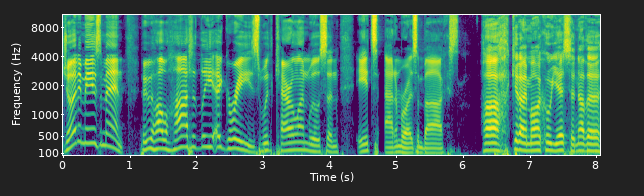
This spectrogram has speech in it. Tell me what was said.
Joining me is a man who wholeheartedly agrees with Caroline Wilson. It's Adam Rozenbachs. Ah, g'day, Michael. Yes, another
